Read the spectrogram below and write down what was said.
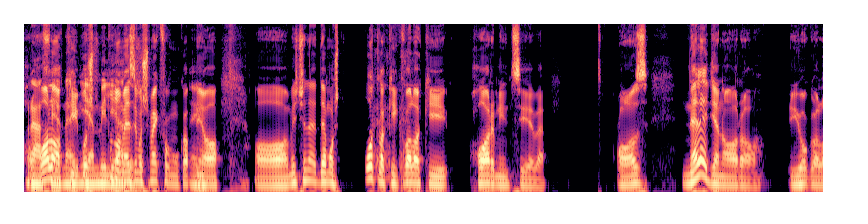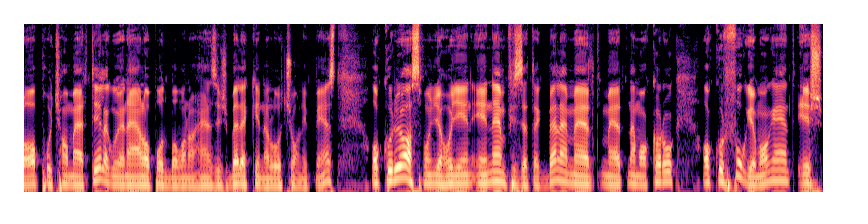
ha valaki, most tudom, ezzel most meg fogunk kapni a, a mit csinál, de most ott lakik valaki 30 éve, az ne legyen arra jogalap, hogyha már tényleg olyan állapotban van a ház, és bele kéne locsolni pénzt, akkor ő azt mondja, hogy én, én nem fizetek bele, mert, mert nem akarok, akkor fogja magát, és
